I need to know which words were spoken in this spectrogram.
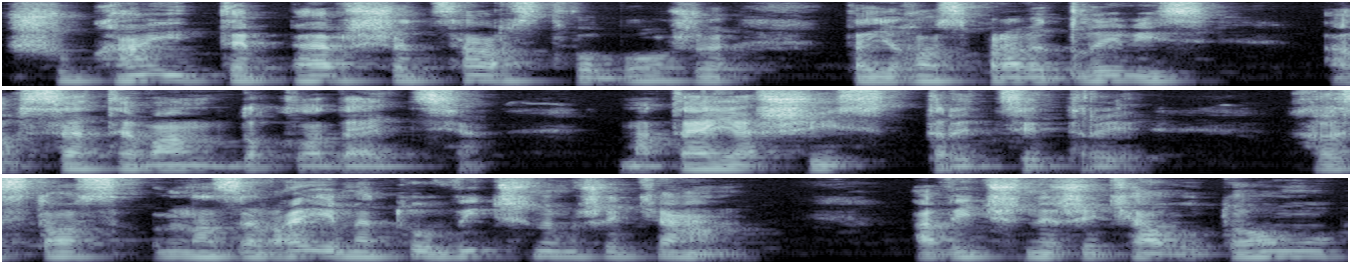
Шукайте перше Царство Боже та Його справедливість, а все те вам докладеться. Матея 6:33. Христос називає мету вічним життям, а вічне життя у тому,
